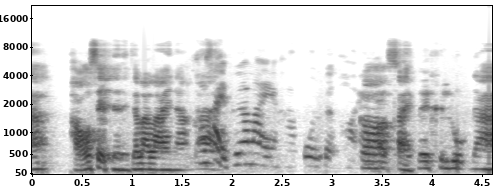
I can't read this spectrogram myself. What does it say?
นะเผาเสร็จเนี่ยถึงจะละลายน้ำเขาได้ใส่เพื่ออะไรอะคะปูนเปลือกหอยก็ใส่เพื่อให้ขึ้นรูปได้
